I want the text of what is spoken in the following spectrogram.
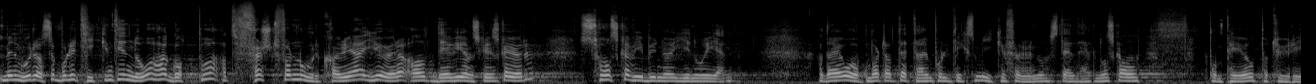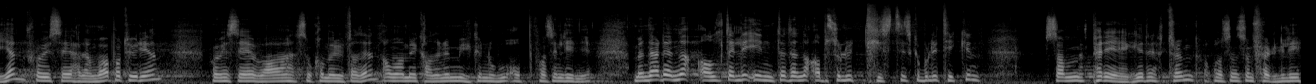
Men hvor også politikken til nå har gått på at først får Nord-Korea gjøre alt det vi ønsker de skal gjøre. Så skal vi begynne å gi noe igjen. Og Det er jo åpenbart at dette er en politikk som ikke fører noe sted her. Nå skal Pompeo på tur igjen. Får vi se, Han var på tur igjen. Får vi se hva som kommer ut av den, om amerikanerne myker noe opp på sin linje. Men det er denne alt eller intet, denne absolutistiske politikken som preger Trump, og som selvfølgelig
